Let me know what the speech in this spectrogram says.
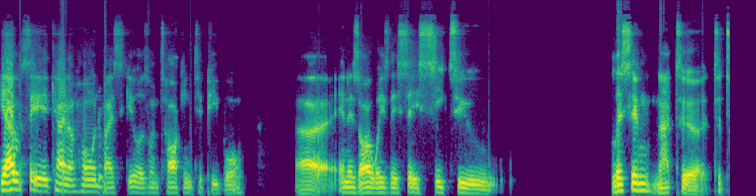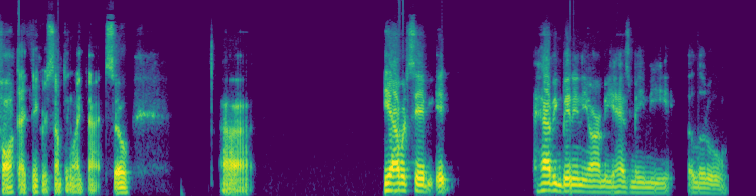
yeah i would say it kind of honed my skills on talking to people uh, and as always they say seek to listen not to to talk i think or something like that so uh, yeah, I would say it. Having been in the army has made me a little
